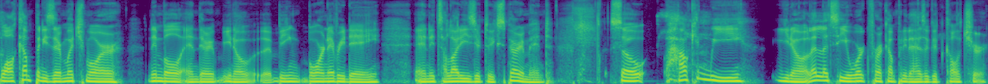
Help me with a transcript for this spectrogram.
while companies they're much more nimble and they're you know being born every day, and it's a lot easier to experiment. So how can we, you know, let, let's say you work for a company that has a good culture.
